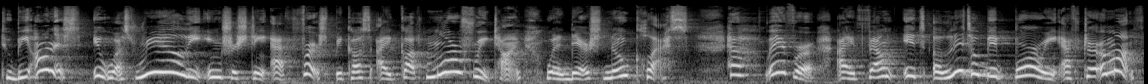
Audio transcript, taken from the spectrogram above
To be honest, it was really interesting at first because I got more free time when there's no class. However, I found it a little bit boring after a month,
